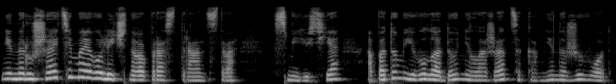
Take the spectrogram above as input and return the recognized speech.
не нарушайте моего личного пространства!» Смеюсь я, а потом его ладони ложатся ко мне на живот,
